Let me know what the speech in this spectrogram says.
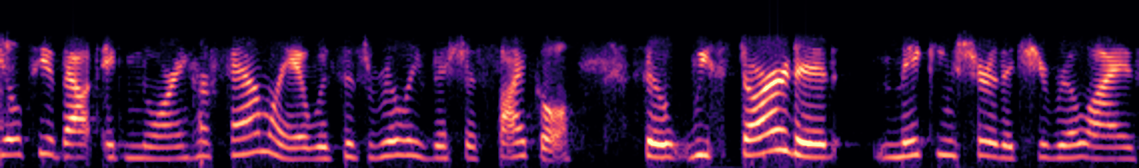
guilty about ignoring her family. It was this really vicious cycle. So we started making sure that she realized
